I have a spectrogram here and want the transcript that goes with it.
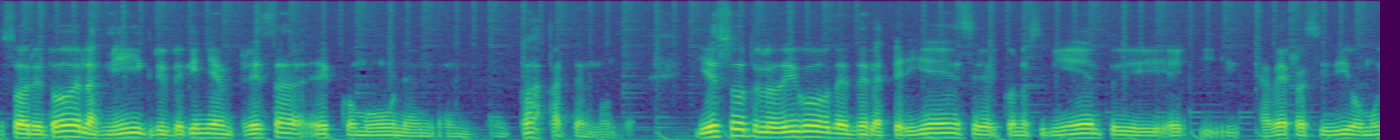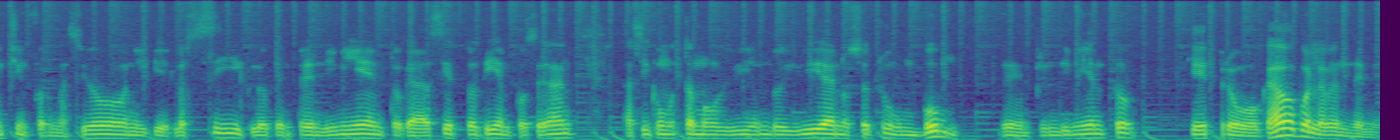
sobre todo de las micro y pequeñas empresas, es común en, todas partes del mundo. Y eso te lo digo desde la experiencia, el conocimiento y, haber recibido mucha información y que los ciclos de emprendimiento cada cierto tiempo se dan, así como estamos viviendo hoy día nosotros un boom de emprendimiento que es provocado por la pandemia.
